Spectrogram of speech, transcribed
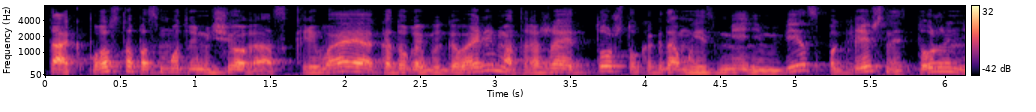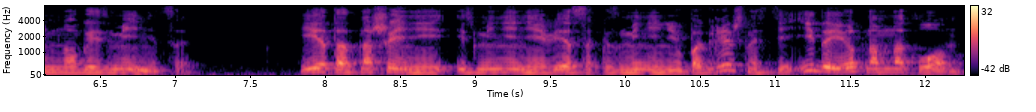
Так, просто посмотрим еще раз. Кривая, о которой мы говорим, отражает то, что когда мы изменим вес, погрешность тоже немного изменится. И это отношение изменения веса к изменению погрешности и дает нам наклон.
